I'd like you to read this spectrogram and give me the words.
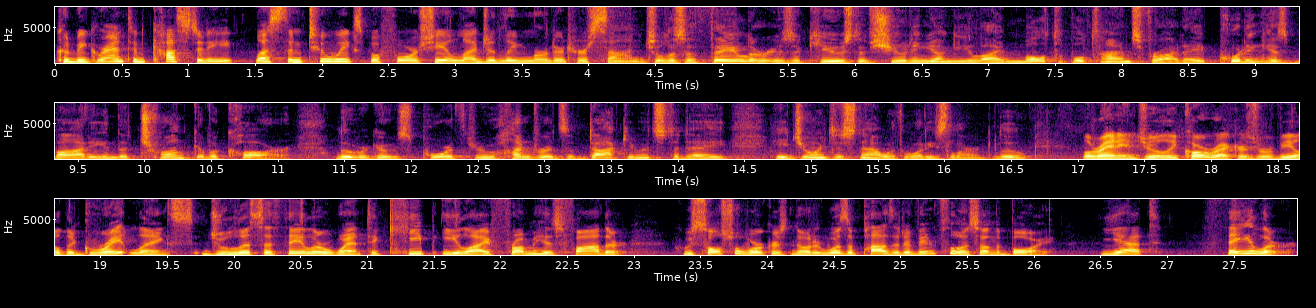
could be granted custody less than two weeks before she allegedly murdered her son. Jalissa Thaler is accused of shooting young Eli multiple times Friday, putting his body in the trunk of a car. Lou Raguse poured through hundreds of documents today. He joins us now with what he's learned. Lou? Well, Randy and Julie, court records reveal the great lengths Jalissa Thaler went to keep Eli from his father, who social workers noted was a positive influence on the boy. Yet, Thaler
